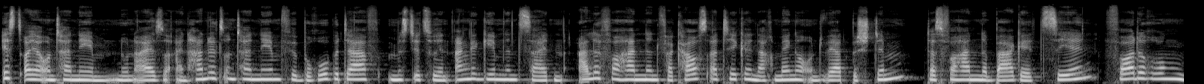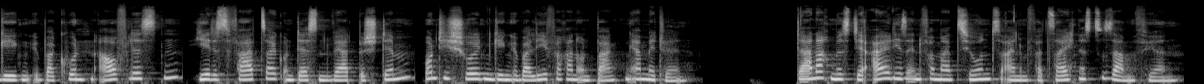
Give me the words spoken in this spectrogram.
Ist euer Unternehmen nun also ein Handelsunternehmen für Bürobedarf, müsst ihr zu den angegebenen Zeiten alle vorhandenen Verkaufsartikel nach Menge und Wert bestimmen, das vorhandene Bargeld zählen, Forderungen gegenüber Kunden auflisten, jedes Fahrzeug und dessen Wert bestimmen und die Schulden gegenüber Lieferern und Banken ermitteln. Danach müsst ihr all diese Informationen zu einem Verzeichnis zusammenführen.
